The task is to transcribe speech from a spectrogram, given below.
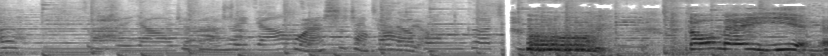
哎呀，这大丫果然是长大了呀。冬梅姨，哎，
